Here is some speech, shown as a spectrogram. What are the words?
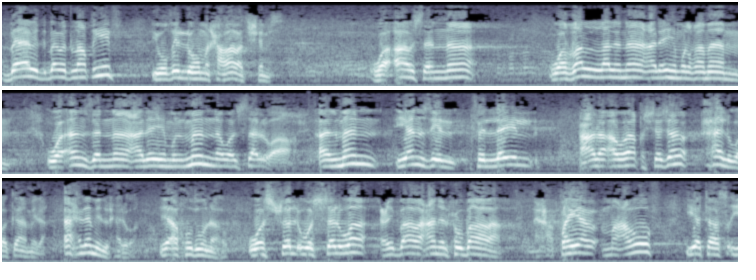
بارد برد لطيف يظلهم من حرارة الشمس. وأرسلنا وظللنا عليهم الغمام وأنزلنا عليهم المن والسلوى. المن ينزل في الليل على أوراق الشجر حلوى كاملة أحلى من الحلوى يأخذونه. والسل والسلوى عبارة عن الحبارة. طير معروف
